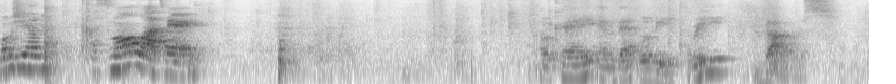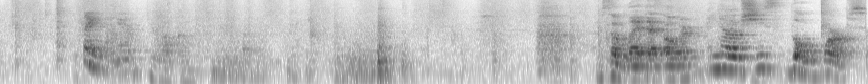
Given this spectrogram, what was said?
what was she having? A small latte. Okay, and that will be three dollars. Thank you. You're welcome. I'm so glad that's over. I know, she's the worst.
